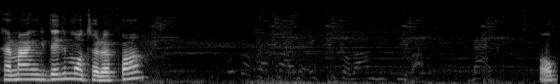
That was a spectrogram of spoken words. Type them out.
Hemen gidelim o tarafa. Hop.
